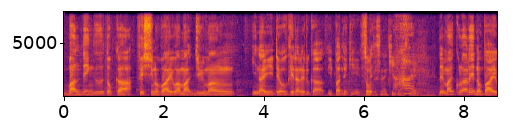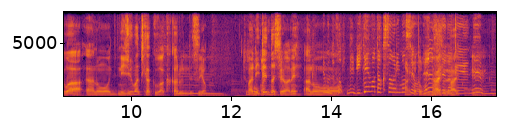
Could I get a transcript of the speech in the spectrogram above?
バンディングとかフィッシュの場合はまあ10万以内では受けられるか一般的にですね。そうですね。聞いてますね。はい、でマイクロアレイの場合はあの20万近くはかかるんですよ。まあ利点としてはね、あのね利点はたくさんありますよね。それだけね。はい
